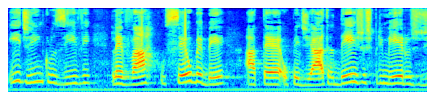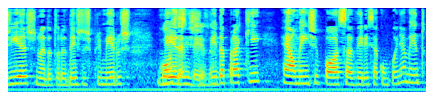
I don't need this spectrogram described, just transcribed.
e de inclusive levar o seu bebê até o pediatra desde os primeiros dias, não é, doutora, desde os primeiros Com meses certeza. de vida para que realmente possa haver esse acompanhamento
